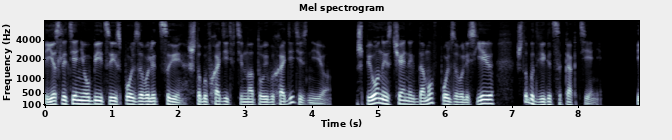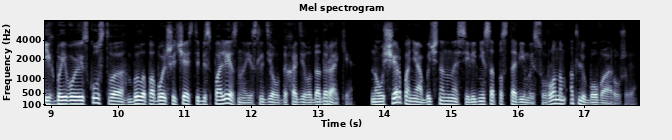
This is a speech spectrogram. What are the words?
Если тени убийцы использовали ЦИ, чтобы входить в темноту и выходить из нее, шпионы из чайных домов пользовались ею, чтобы двигаться как тени. Их боевое искусство было по большей части бесполезно, если дело доходило до драки, но ущерб они обычно наносили несопоставимый с уроном от любого оружия.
